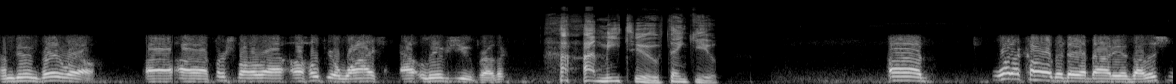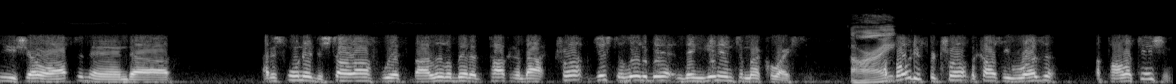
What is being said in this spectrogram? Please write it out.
I'm doing very well. Uh, uh, first of all, uh, I hope your wife outlives you, brother. Me too. Thank you. Uh, what I call today about is I listen to your show often, and uh, I just wanted to start off with a little bit of talking about Trump, just a little bit, and then get into my question. All right. I voted for Trump because he wasn't a politician.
